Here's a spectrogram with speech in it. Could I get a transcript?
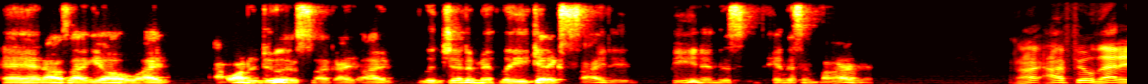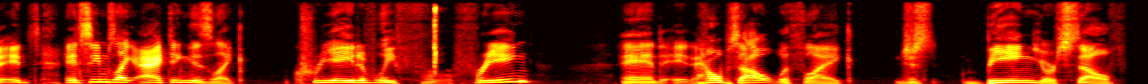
And I was like, yo, I, I want to do this. Like, I, I legitimately get excited being in this in this environment. I, I feel that it it seems like acting is like creatively fr- freeing, and it helps out with like just being yourself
